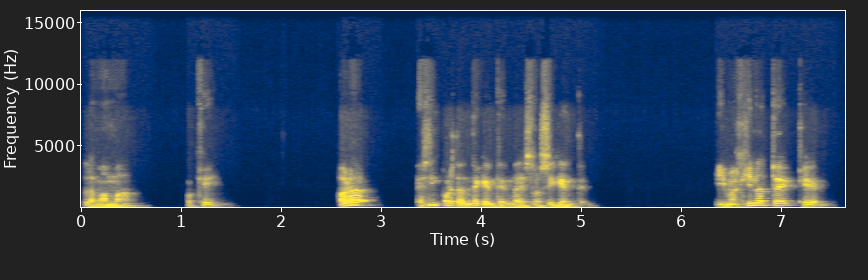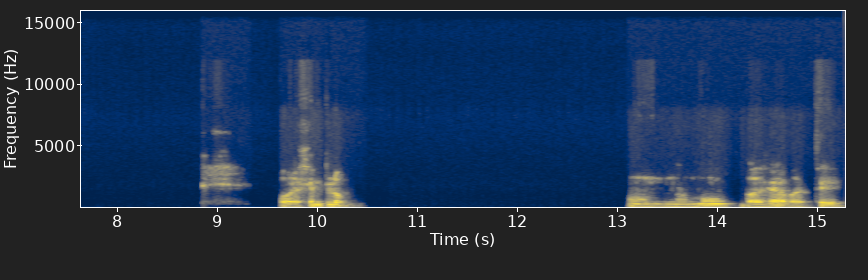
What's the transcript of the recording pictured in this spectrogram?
la mamá, ¿ok? Ahora, es importante que entendáis lo siguiente. Imagínate que, por ejemplo, Namo Bhagavate.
